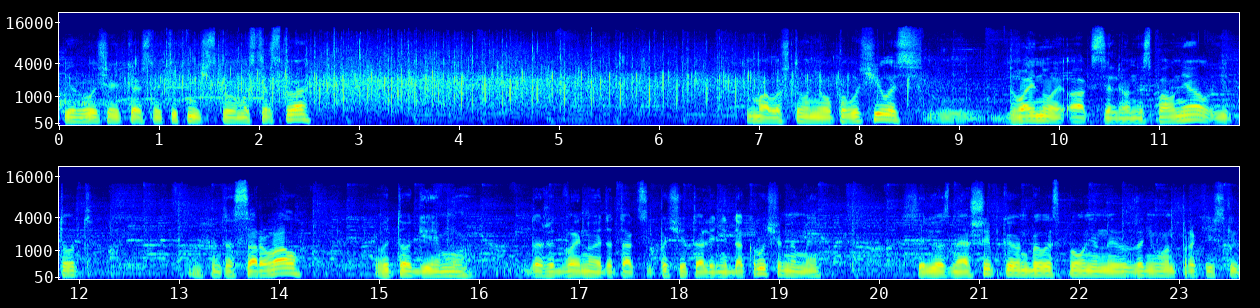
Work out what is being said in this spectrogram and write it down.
в первую очередь, конечно, технического мастерства. Мало что у него получилось. Двойной аксель он исполнял, и тот, в общем-то, сорвал. В итоге ему даже двойной этот аксель посчитали недокрученным, и серьезной ошибкой он был исполнен, и за него он практически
